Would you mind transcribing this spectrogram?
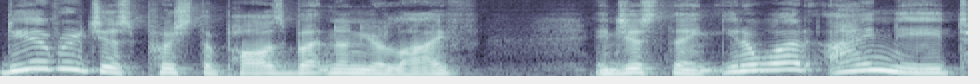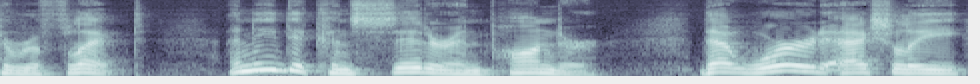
Do you ever just push the pause button on your life and just think, you know what? I need to reflect. I need to consider and ponder. That word actually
